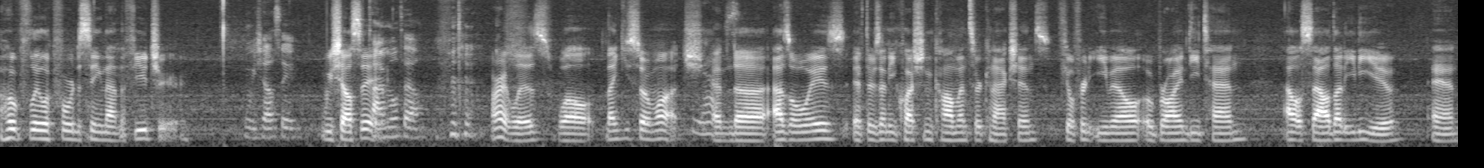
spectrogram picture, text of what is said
hopefully look forward to seeing that in the future. We shall see. We shall see. Time will tell. All right, Liz. Well, thank you so much. Yes. And uh, as always, if there's any question, comments, or connections, feel free to email o'briend10 at lasalle.edu. And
